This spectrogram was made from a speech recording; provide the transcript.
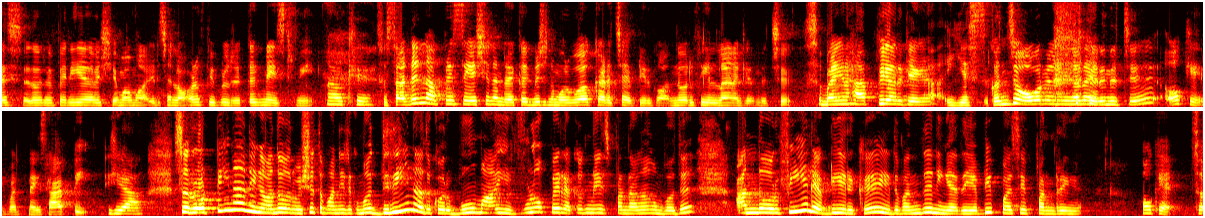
எஸ் அது ஒரு பெரிய விஷயமா மாறிடுச்சு. Lot of people recognised me okay so sudden appreciation and recognition ஒரு ஒர்க் கிடைச்சா எப்படி இருக்கும்? அந்த ஒரு ஃபீல் தான் எனக்கு இருந்துச்சு. ஸோ பயங்கர ஹாப்பியாக இருக்கீங்க. எஸ் கொஞ்சம் ஓவர்வெல்மிங்காக தான் இருந்துச்சு. Okay but nice happy yeah so ரொட்டீனாக நீங்கள் வந்து ஒரு விஷயத்த பண்ணிட்டு இருக்கும்போது திடீர்னு அதுக்கு ஒரு பூம் ஆகி இவ்வளோ பேர் ரெக்கக்னைஸ் பண்ணாங்கங்கும்போது அந்த ஒரு ஃபீல் எப்படி இருக்குது இது வந்து நீங்கள் அதை எப்படி பர்சீவ் பண்ணுறீங்க ஓகே ஸோ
